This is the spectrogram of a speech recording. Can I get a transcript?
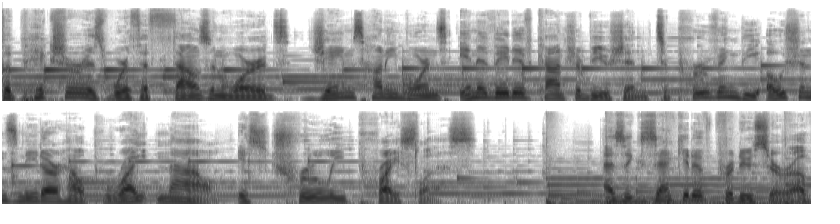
a picture is worth a thousand words, James Honeyborne's innovative contribution to proving the oceans need our help right now is truly priceless. As executive producer of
